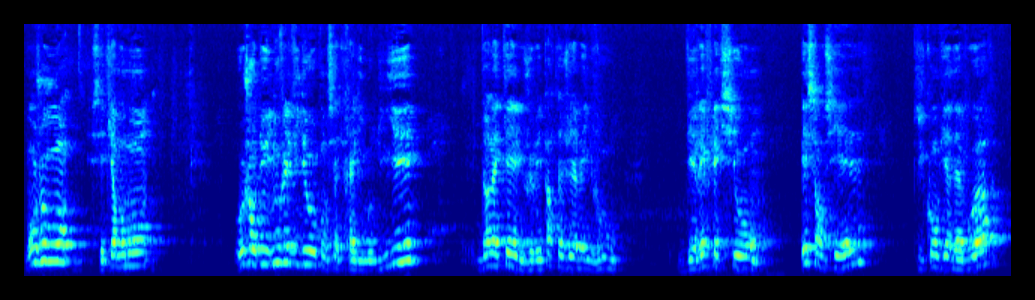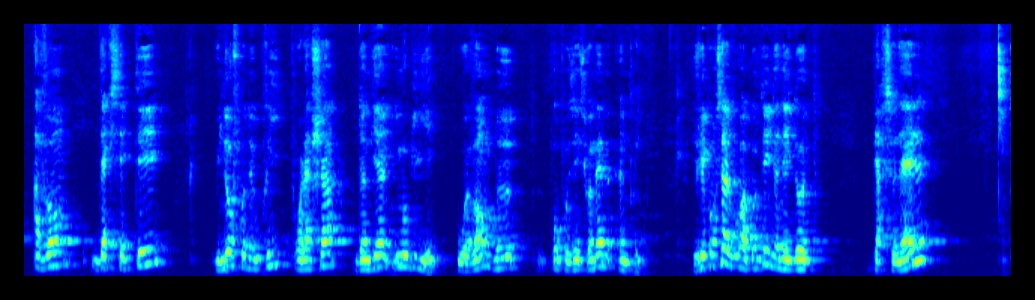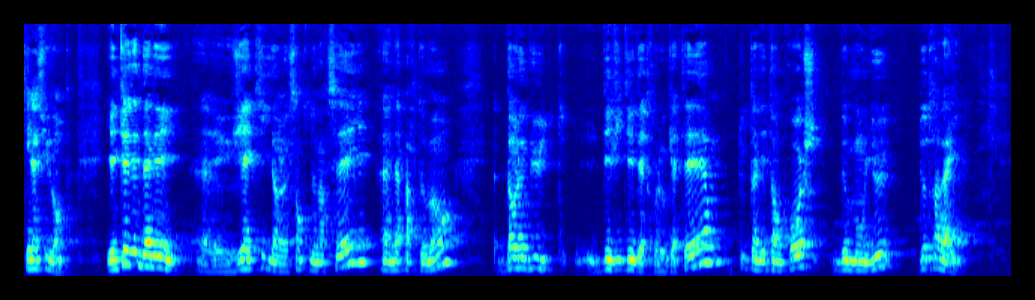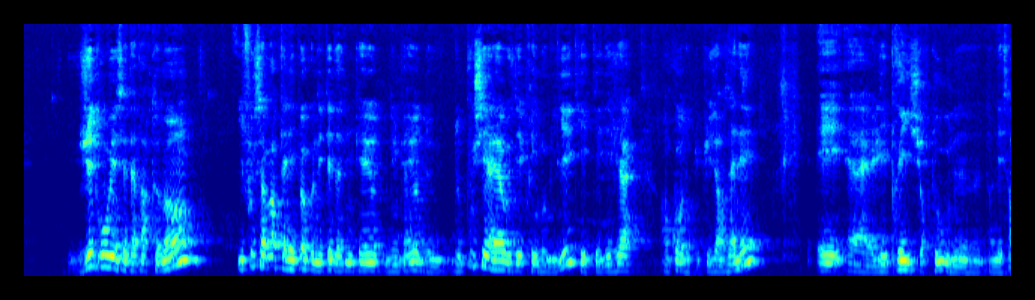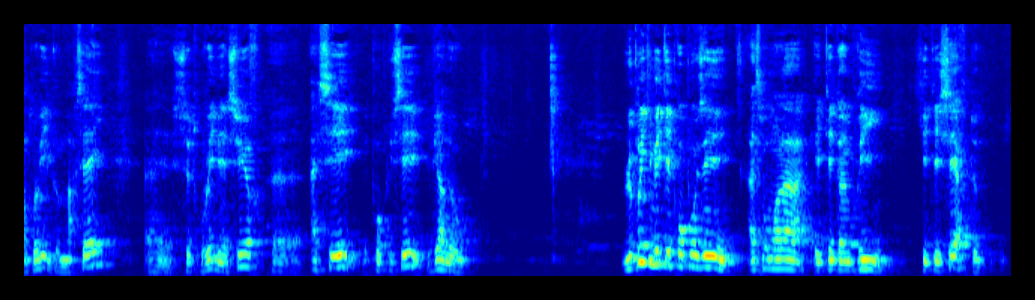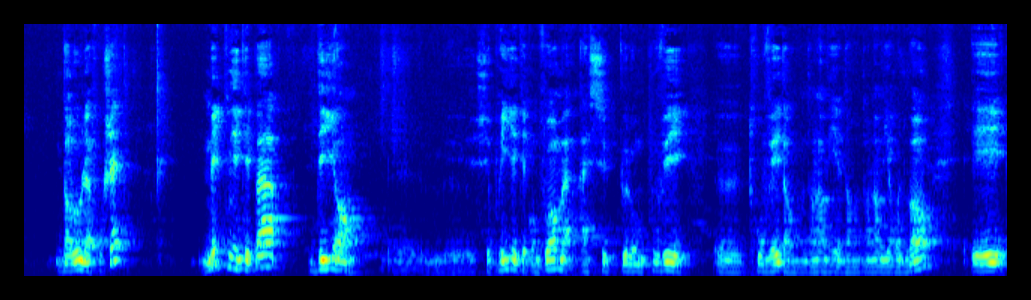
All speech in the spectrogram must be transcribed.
Bonjour, c'est Pierre Maumont. Aujourd'hui, une nouvelle vidéo consacrée à l'immobilier dans laquelle je vais partager avec vous des réflexions essentielles qu'il convient d'avoir avant d'accepter une offre de prix pour l'achat d'un bien immobilier ou avant de proposer soi-même un prix. Je vais pour ça vous raconter une anecdote personnelle qui est la suivante. Il y a une quinzaine d'années, j'ai acquis dans le centre de Marseille un appartement dans le but d'éviter d'être locataire tout en étant proche de mon lieu de travail. J'ai trouvé cet appartement. Il faut savoir qu'à l'époque, on était dans une période, de, poussée à la hausse des prix immobiliers qui était déjà en cours depuis plusieurs années. Et euh, les prix, surtout dans des centres-villes comme Marseille, euh, se trouvaient bien sûr euh, assez propulsés vers le haut. Le prix qui m'était proposé à ce moment-là était un prix qui était certes dans l'eau de la fourchette, mais qui n'était pas délirant. ce prix était conforme à, ce que l'on pouvait trouver dans l'environnement et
